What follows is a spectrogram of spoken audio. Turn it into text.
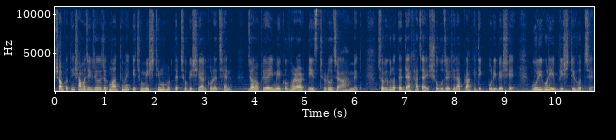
সম্প্রতি সামাজিক যোগাযোগ মাধ্যমে কিছু মিষ্টি মুহূর্তের ছবি শেয়ার করেছেন জনপ্রিয় এই মেকওভার আর্টিস্ট রোজা আহমেদ। ছবিগুলোতে দেখা যায় সবুজে ঘেরা প্রাকৃতিক পরিবেশে গুড়ি গুড়ি বৃষ্টি হচ্ছে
